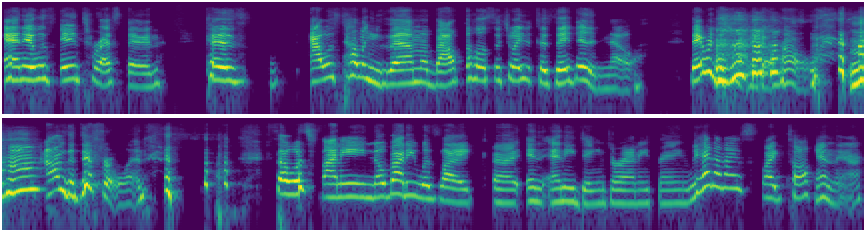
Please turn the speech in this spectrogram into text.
and it was interesting because I was telling them about the whole situation because they didn't know. They were just trying to go home. Mm-hmm. I'm the different one. so it's funny. Nobody was like uh, in any danger or anything. We had a nice like talk in there.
